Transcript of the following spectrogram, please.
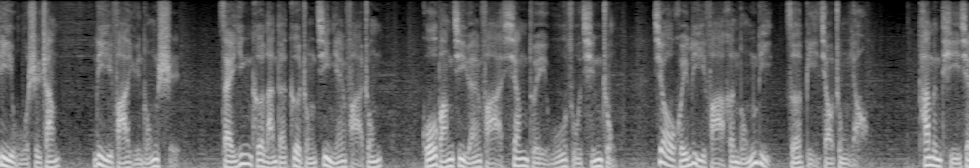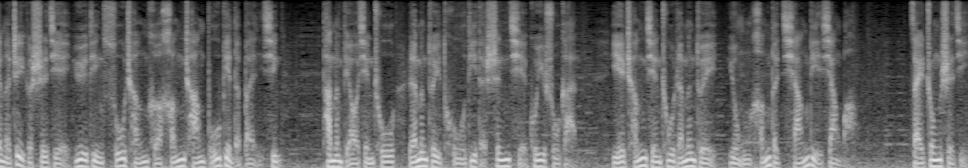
第五十章立法与农时，在英格兰的各种纪年法中，国王纪元法相对无足轻重，教会立法和农历则比较重要。它们体现了这个世界约定俗成和恒常不变的本性，它们表现出人们对土地的深切归属感，也呈现出人们对永恒的强烈向往。在中世纪，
